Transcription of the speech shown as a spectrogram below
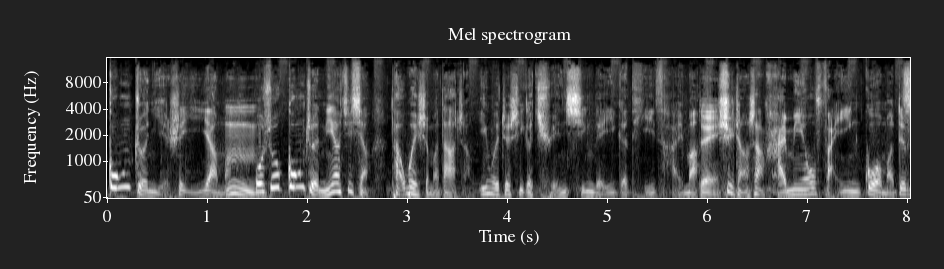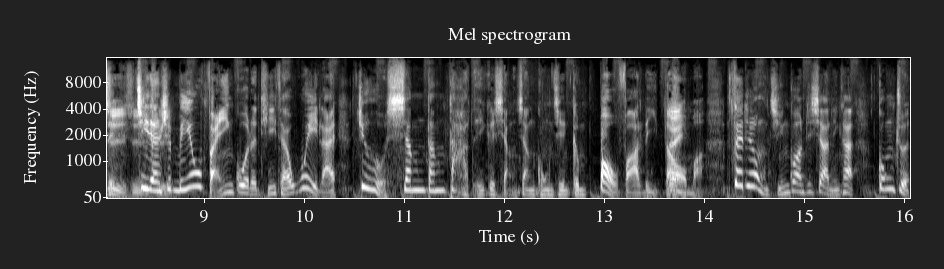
公准也是一样嘛。嗯，我说公准，你要去想它为什么大涨，因为这是一个全新的一个题材嘛，对，市场上还没有反应过嘛。对不对？是是是，既然是没有反应过的题材，未来就有相当大的一个想象空间跟爆发力道嘛。在这种情况之下，你看，公准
